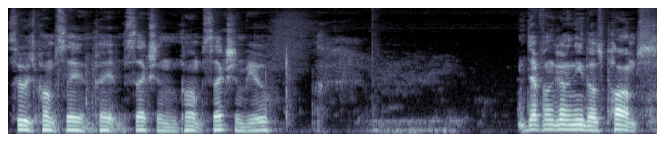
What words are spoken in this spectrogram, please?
Sewage pump section pump section view. definitely going to need those pumps.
